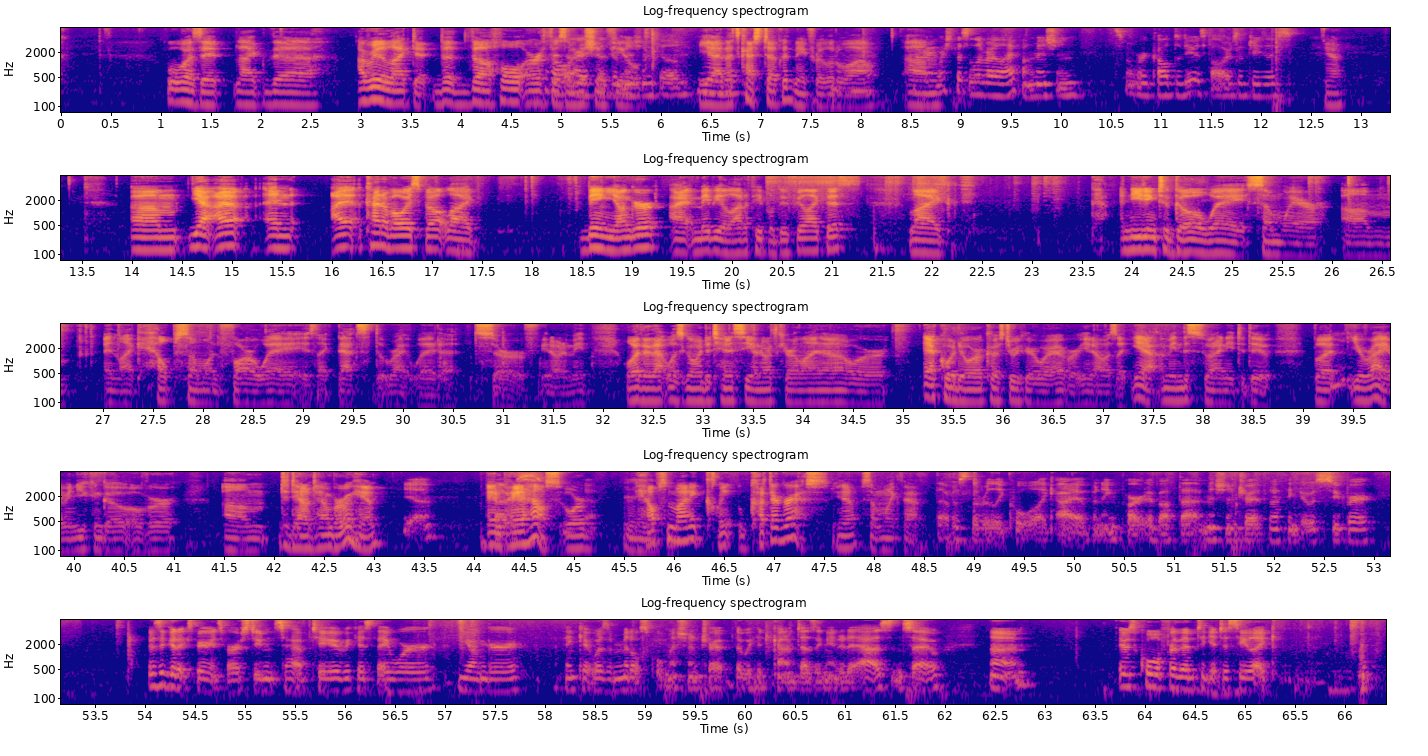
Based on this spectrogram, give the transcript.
what was it? Like the I really liked it. The the whole Earth the is a Earth mission is a field. mission field. Yeah, Mhm. that's kind of stuck with me for a little while. Um, we're supposed to live our life on mission. That's what we're called to do as followers of Jesus. um, yeah, I and I kind of always felt like being younger. I maybe a lot of people do feel like this, like needing to go away somewhere um, and like help someone far away is like that's the right way to serve. You know what I mean? Whether that was going to Tennessee or North Carolina or Ecuador, or Costa Rica, or wherever. You know, I was like, yeah, I mean, this is what I need to do. But you're right. I mean, you can go over um, to downtown Birmingham Yeah. and That paint a house or yeah. help somebody clean cut their grass you know something like that that was the really cool like eye-opening part about that mission trip and i think it was super it was a good experience for our students to have too because they were younger i think it was a middle school mission trip that we had kind of designated it as and so um, it was cool for them to get to see like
